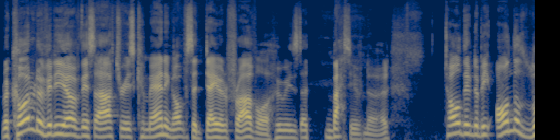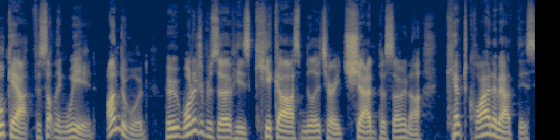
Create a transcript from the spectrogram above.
recorded a video of this after his commanding officer David Fravor, who is a massive nerd, told him to be on the lookout for something weird. Underwood, who wanted to preserve his kick-ass military Chad persona, kept quiet about this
